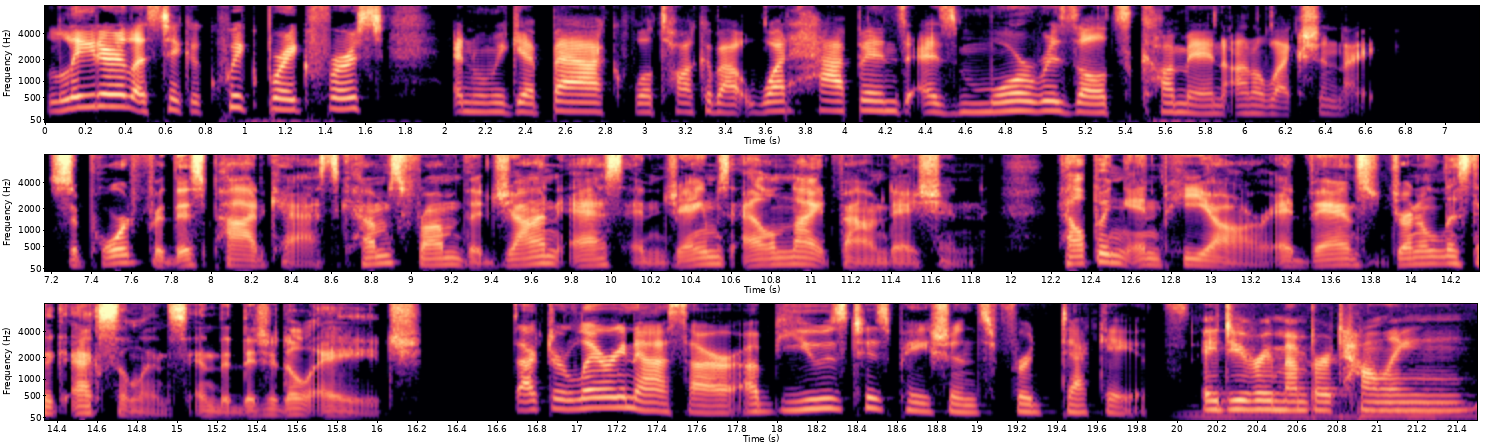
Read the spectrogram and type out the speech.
later. Let's take a quick break first. And when we get back, we'll talk about what happens as more results come in on election night. Support for this podcast comes from the John S. and James L. Knight Foundation, helping NPR advance journalistic excellence in the digital age. Dr. Larry Nassar abused his patients for decades. I do remember telling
